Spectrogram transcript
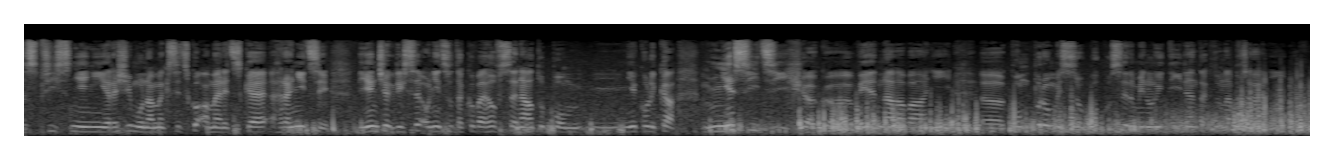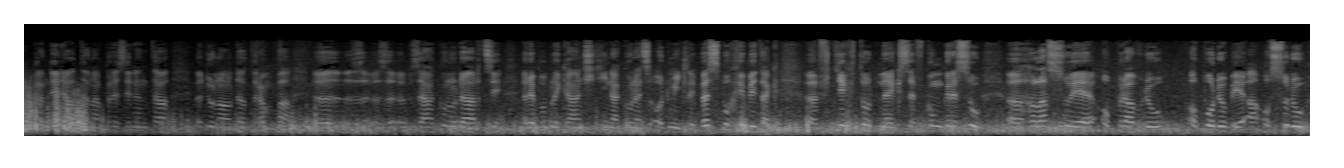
zpřísnění režimu na mexicko-americké hranici. Jenže když se o něco takového v Senátu po několika měsících vyjednávání kompromisu pokusil minulý týden takto na přání kandidáta na prezidenta Donalda Trumpa eh, zákonodárci republikánští nakonec odmítli. Bez pochyby tak eh, v těchto dnech se v kongresu eh, hlasuje opravdu o podobě a osudu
